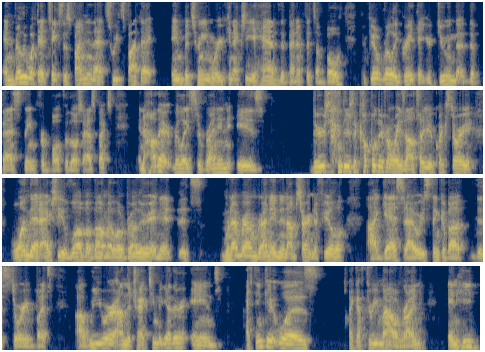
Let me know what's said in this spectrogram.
And really what that takes is finding that sweet spot that in between where you can actually have the benefits of both and feel really great that you're doing the, the best thing for both of those aspects. And how that relates to running is there's there's a couple different ways. I'll tell you a quick story. One that i actually love about my little brother and it, it's whenever i'm running and i'm starting to feel uh, gassed i always think about this story but uh, we were on the track team together and i think it was like a three mile run and he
